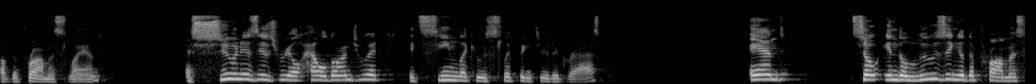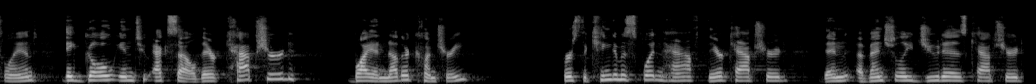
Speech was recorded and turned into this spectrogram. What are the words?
of the promised land. As soon as Israel held onto it, it seemed like it was slipping through their grasp. And so, in the losing of the promised land, they go into exile. They're captured by another country. First, the kingdom is split in half, they're captured. Then, eventually, Judah is captured.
